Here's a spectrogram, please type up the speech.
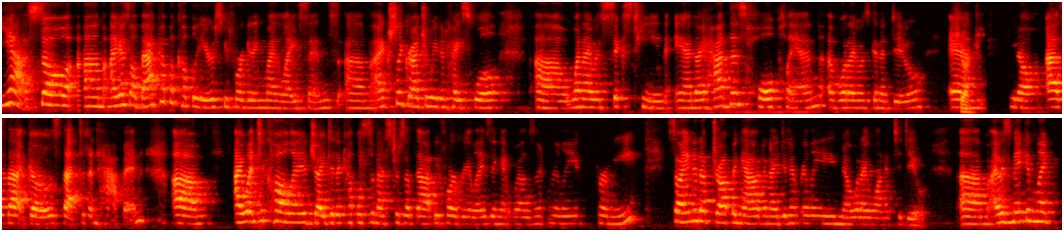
Yeah, so um, I guess I'll back up a couple years before getting my license. Um, I actually graduated high school uh, when I was 16, and I had this whole plan of what I was going to do. And sure. you know, as that goes, that didn't happen. Um, I went to college. I did a couple semesters of that before realizing it wasn't really for me. So I ended up dropping out and I didn't really know what I wanted to do. Um, I was making like,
